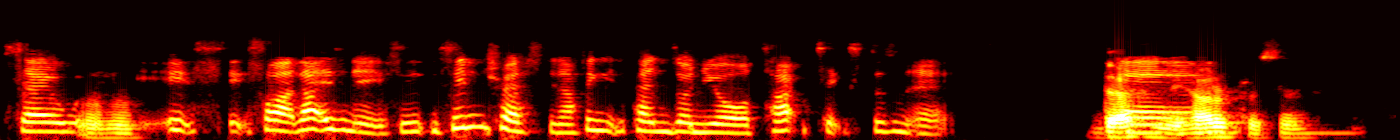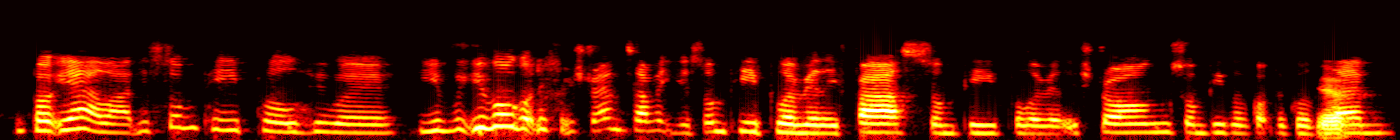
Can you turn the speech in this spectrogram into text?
So mm-hmm. it's it's like that, isn't it? It's, it's, interesting. I think it depends on your tactics, doesn't it? Definitely, um, hundred um, percent. But yeah, like there's some people who are you've you've all got different strengths, haven't you? Some people are really fast, some people are really strong, some people have got the good yeah. length.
